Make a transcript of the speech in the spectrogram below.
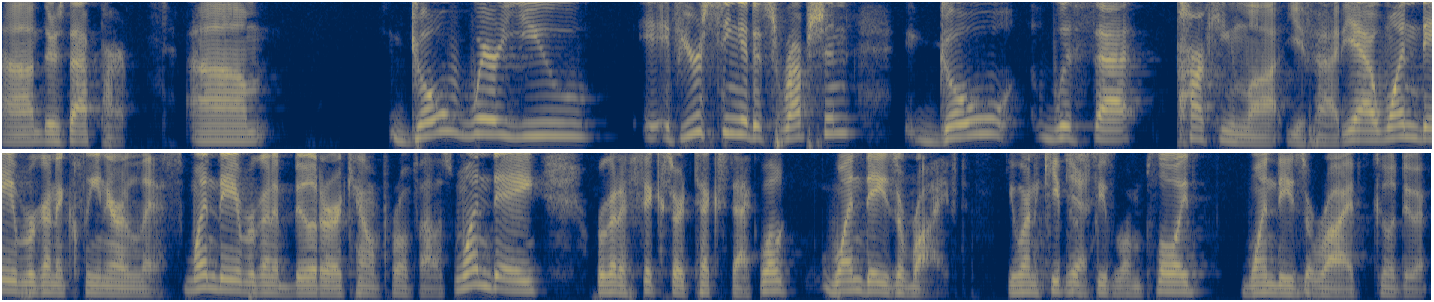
Uh, there's that part. Um, go where you, if you're seeing a disruption, go with that parking lot you've had. Yeah, one day we're going to clean our lists. One day we're going to build our account profiles. One day we're going to fix our tech stack. Well, one day's arrived. You want to keep yes. those people employed. One day's arrived. Go do it.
